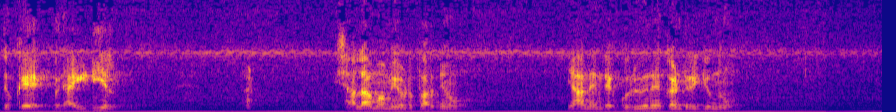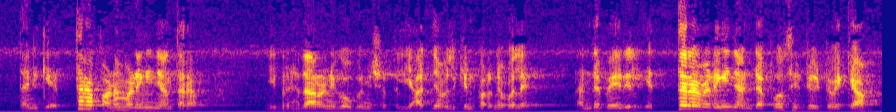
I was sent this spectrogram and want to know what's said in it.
ഇതൊക്കെ ഒരു ഐഡിയൽ ശാലാമാമയോട് പറഞ്ഞു ഞാൻ എന്റെ ഗുരുവിനെ കണ്ടിരിക്കുന്നു. തനിക്ക് എത്ര പണം വേണമെങ്കിൽ ഞാൻ തരാം. ഈ ബൃഹദാരണ്യക ഉപനിഷത്തിൽ യാജ്ഞവലിക്കൻ പറഞ്ഞ പോലെ തന്റെ പേരിൽ എത്ര വേണമെങ്കിൽ ഞാൻ ഡെപ്പോസിറ്റ് ഇട്ട് വെക്കാം.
